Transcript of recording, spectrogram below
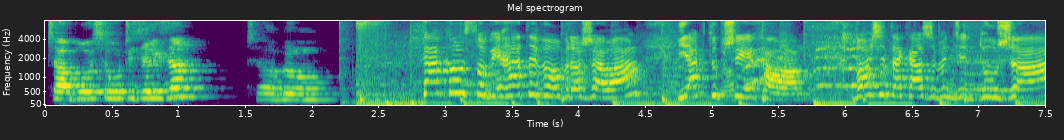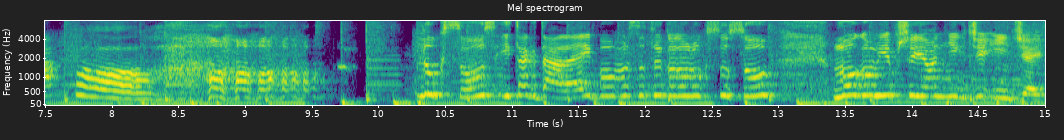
Trzeba było się uczyć, Eliza? Trzeba było. Taką sobie chatę wyobrażałam, jak tu przyjechałam. Właśnie taka, że będzie duża, luksus i tak dalej, bo po prostu tylko do luksusów mogą mnie przyjąć nigdzie indziej.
